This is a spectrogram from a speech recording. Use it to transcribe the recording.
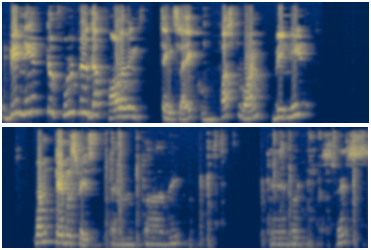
we need to fulfill the following things like first one we need one table space. Temporary table space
